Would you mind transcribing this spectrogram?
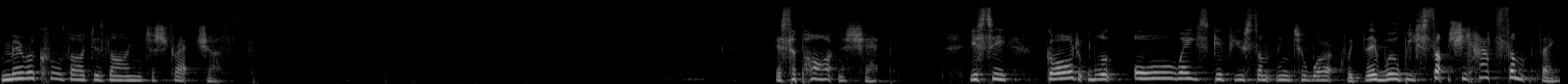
miracles are designed to stretch us. It's a partnership. You see, God will always give you something to work with. There will be some, she had something.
